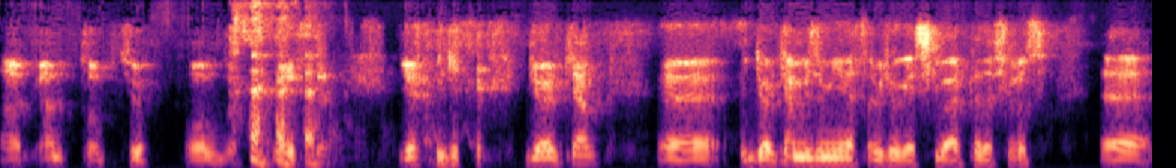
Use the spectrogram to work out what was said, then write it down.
Hakan topçu oldu. Neyse. Görkem e, Görkem bizim yine tabii çok eski bir arkadaşımız. E,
